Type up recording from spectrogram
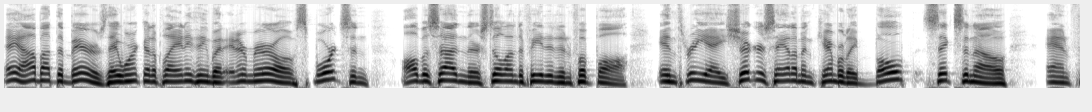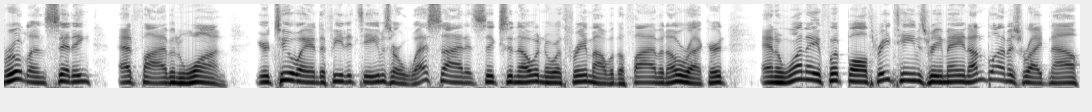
hey, how about the Bears? They weren't going to play anything but intramural sports, and all of a sudden they're still undefeated in football. In 3A, Sugar Salem and Kimberly both 6 0 and Fruitland sitting at 5 and 1. Your 2A undefeated teams are West Side at 6 0 and North Fremont with a 5 0 record. And in 1A football, three teams remain unblemished right now.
